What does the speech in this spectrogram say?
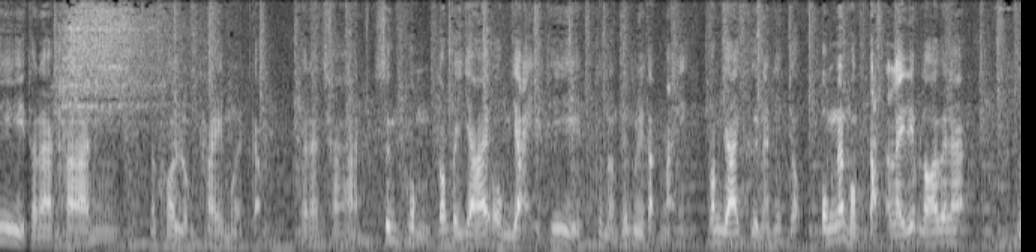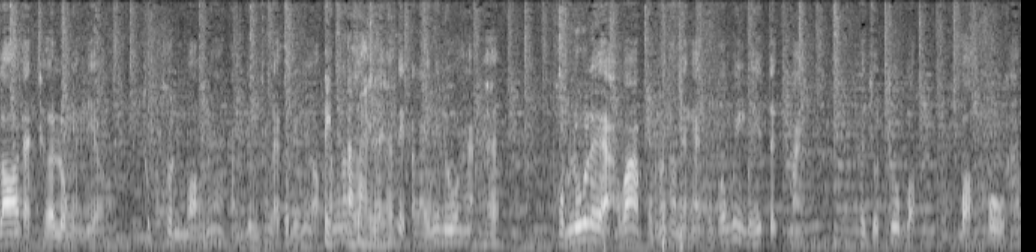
ี่ธนาคารนครหลวงไทยเหมือนกับธนชาติ ซึ่งผมต้องไปย้ายองค์ใหญ่ที่ถนนเพชรบุรีตัดใหม่ ต้องย้ายคืนนั้นให้จบ องค์นั้นผมตัดอะไรเรียบร้อยไว้แล้ว รอแต่เชิญลงอย่างเดียว ทุกคนมองหน้ากันดึงเท่าไหร่ก็ดึงไม่ออกติดอะไรทั้งๆที่ครับติดอะไรไม่รู้ฮะ ฮะ ผมรู้เลยอะว่าผมต้องทำยังไง ผมก็วิ่งไปที่ตึกใหม่ ไปจุดธูปบอกบอกปู่ครับ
